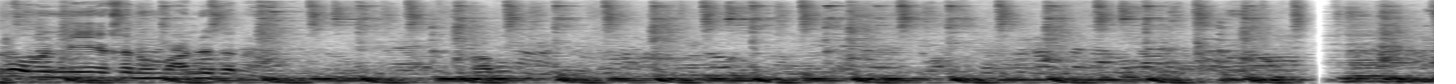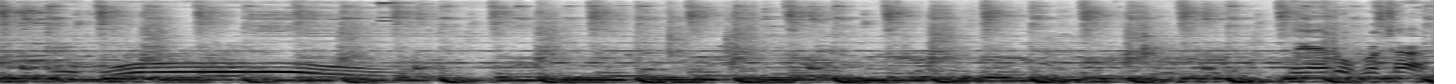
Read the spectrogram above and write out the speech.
โอ้มันมีขนมหวานด้วยสินะครับโอ้โหเป็นไงลูกรสชาติ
